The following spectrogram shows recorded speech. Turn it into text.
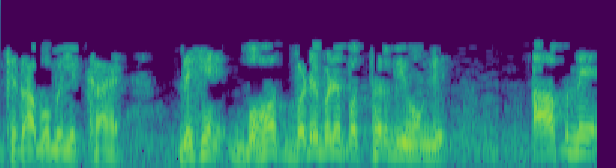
کتابوں میں لکھا ہے۔ دیکھیں، بہت بڑے بڑے پتھر بھی ہوں گے۔ آپ نے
